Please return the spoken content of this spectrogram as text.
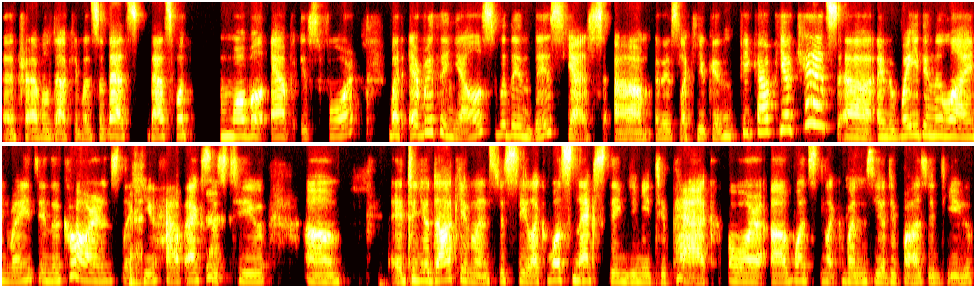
uh, travel documents. So that's that's what mobile app is for but everything else within this yes um and it's like you can pick up your kids uh, and wait in the line right in the car and it's like you have access to um uh, to your documents to see like what's next thing you need to pack or uh, what's like when's your deposit due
